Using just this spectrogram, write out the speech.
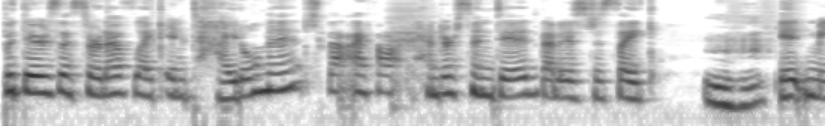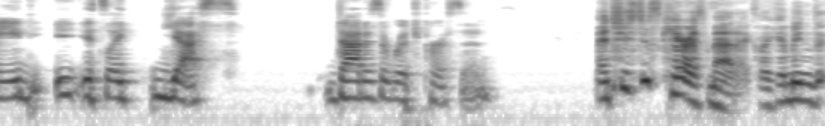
But there's a sort of like entitlement that I thought Henderson did that is just like hmm it made it, it's like yes, that is a rich person. and she's just charismatic. Like I mean, the,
